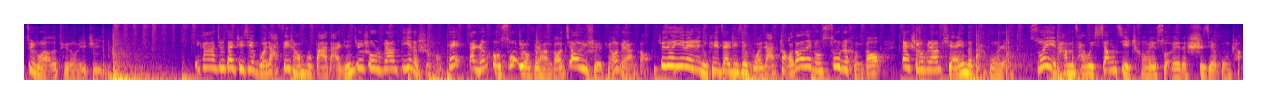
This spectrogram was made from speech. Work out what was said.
最重要的推动力之一。你看，就在这些国家非常不发达、人均收入非常低的时候，嘿，但人口素质又非常高，教育水平又非常高，这就意味着你可以在这些国家找到那种素质很高，但是又非常便宜的打工人。所以他们才会相继成为所谓的世界工厂。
